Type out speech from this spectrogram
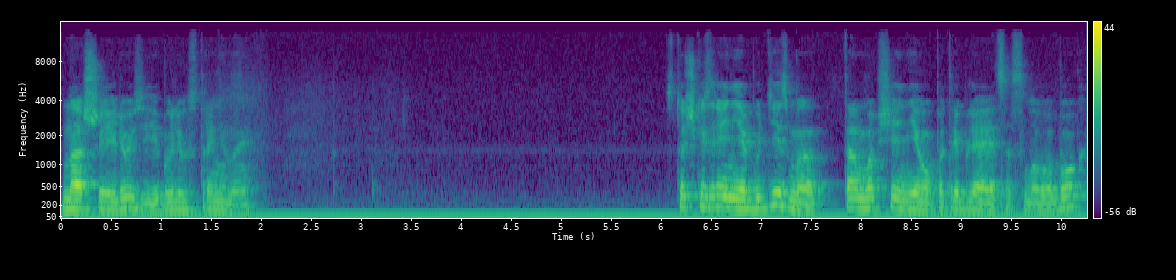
наши иллюзии были устранены. С точки зрения буддизма, там вообще не употребляется слово «бог»,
